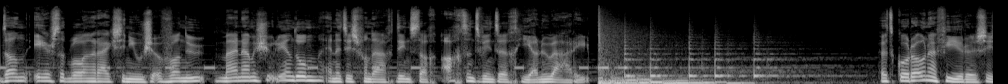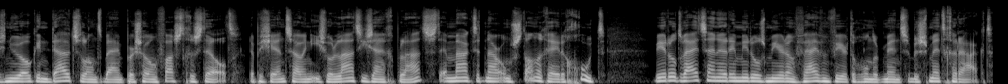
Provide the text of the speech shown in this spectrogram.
Dan eerst het belangrijkste nieuws van nu. Mijn naam is Julian Dom en het is vandaag dinsdag 28 januari. Het coronavirus is nu ook in Duitsland bij een persoon vastgesteld. De patiënt zou in isolatie zijn geplaatst en maakt het naar omstandigheden goed. Wereldwijd zijn er inmiddels meer dan 4500 mensen besmet geraakt.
